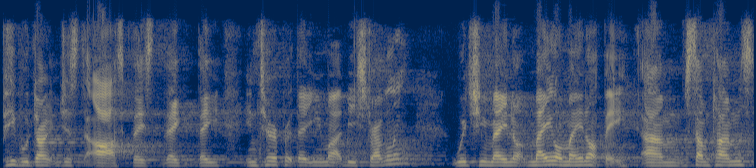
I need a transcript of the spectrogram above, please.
people don't just ask; they they they interpret that you might be struggling, which you may not may or may not be. Um, sometimes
